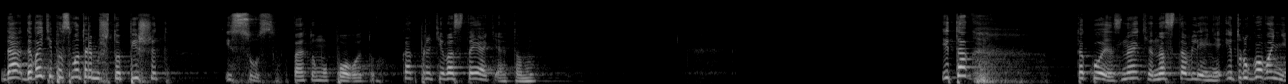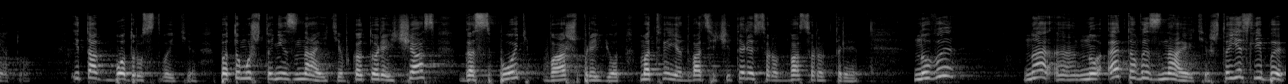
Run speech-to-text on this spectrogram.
Да, давайте посмотрим, что пишет Иисус по этому поводу. Как противостоять этому? Итак, такое, знаете, наставление, и другого нету. Итак, бодрствуйте, потому что не знаете, в который час Господь ваш придет. Матфея 24, 42, 43. Но вы э, но это вы знаете, что если бы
